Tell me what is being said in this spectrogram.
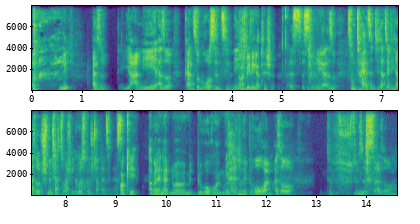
nicht? Also, ja, nee, also ganz so groß sind sie nicht. Aber weniger Tische. Es ist mega. Also zum Teil sind die tatsächlich, also Schmidt hat zum Beispiel einen größeren Stand als in Essen. Okay. Aber dann halt nur mit Büroräumen. Oder? Ja, nur mit Büroräumen. Also, das ist also.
